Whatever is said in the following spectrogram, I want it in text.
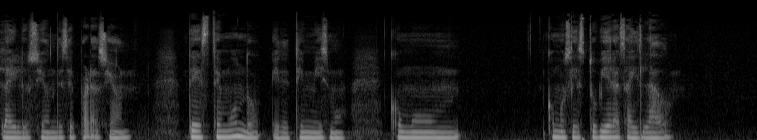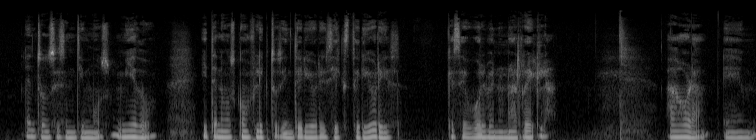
la ilusión de separación de este mundo y de ti mismo, como como si estuvieras aislado. Entonces sentimos miedo y tenemos conflictos interiores y exteriores que se vuelven una regla. Ahora, em,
